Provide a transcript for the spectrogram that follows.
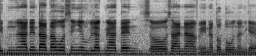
dito na natin tatapusin yung vlog natin. So sana may natutunan kayo.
